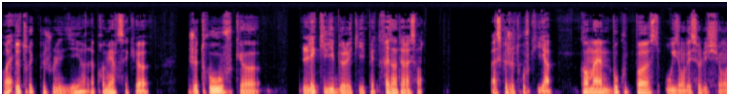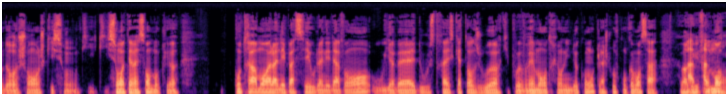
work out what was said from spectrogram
Ouais. deux trucs que je voulais dire. La première, c'est que je trouve que l'équilibre de l'équipe est très intéressant parce que je trouve qu'il y a quand même beaucoup de postes où ils ont des solutions de rechange qui sont qui, qui sont intéressantes. Donc euh, contrairement à l'année passée ou l'année d'avant où il y avait 12, 13, 14 joueurs qui pouvaient vraiment entrer en ligne de compte, là je trouve qu'on commence à à, mont-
